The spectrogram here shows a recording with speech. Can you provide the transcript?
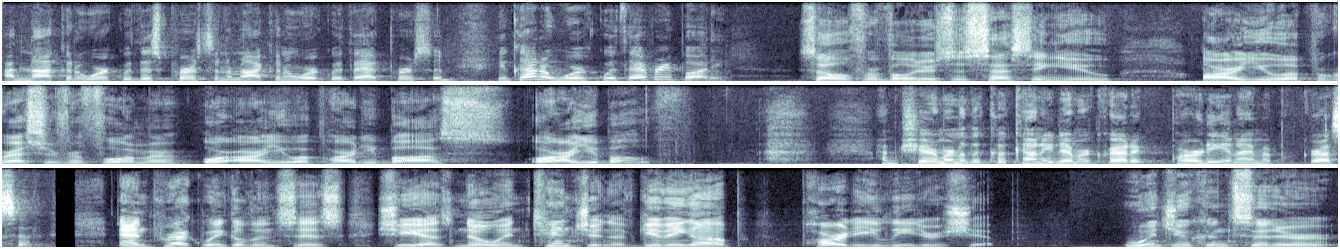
I'm not going to work with this person, I'm not going to work with that person. You've got to work with everybody. So, for voters assessing you, are you a progressive reformer, or are you a party boss, or are you both? I'm chairman of the Cook County Democratic Party, and I'm a progressive. And Preckwinkle insists she has no intention of giving up party leadership. Would you consider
